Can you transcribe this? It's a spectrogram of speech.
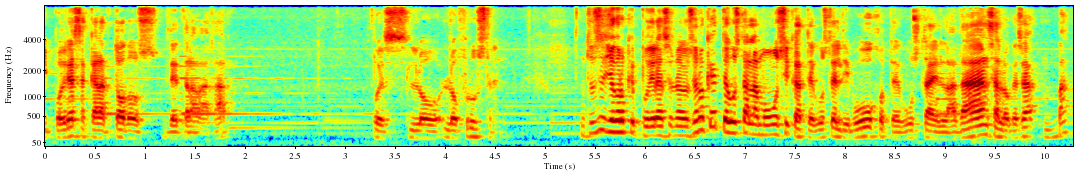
y podría sacar a todos de trabajar, pues lo, lo frustran. Entonces yo creo que pudiera ser una cuestión, ok, te gusta la música, te gusta el dibujo, te gusta la danza, lo que sea, va,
